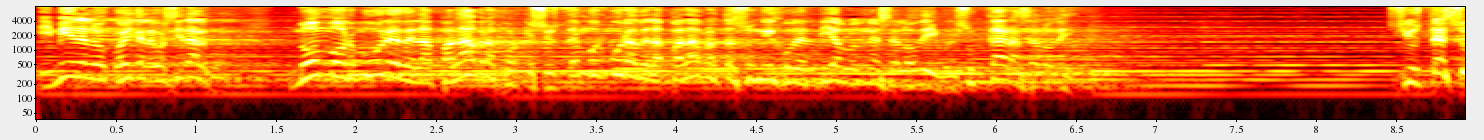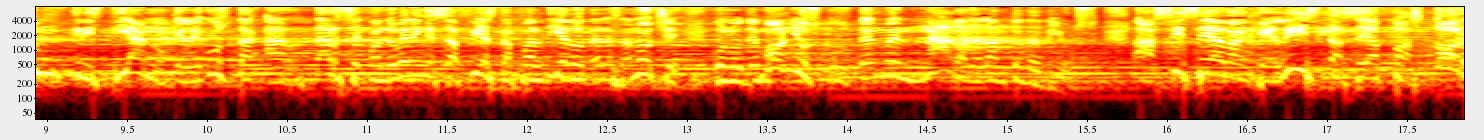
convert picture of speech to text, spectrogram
Y mire lo que oiga, le voy a decir algo. No murmure de la palabra, porque si usted murmura de la palabra, usted es un hijo del diablo, se lo digo, en su cara se lo digo. Si usted es un cristiano que le gusta hartarse cuando ven esa fiesta para el día de esa noche con los demonios, usted no es nada delante de Dios. Así sea evangelista, sea pastor,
